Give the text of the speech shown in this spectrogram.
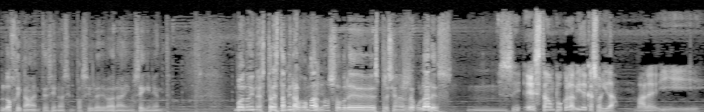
lógicamente, si no es imposible llevar ahí un seguimiento. Bueno, y nos traes también algo más, ¿no? Sobre expresiones regulares. Mm. Sí, está un poco la vida de casualidad, ¿vale? Y,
